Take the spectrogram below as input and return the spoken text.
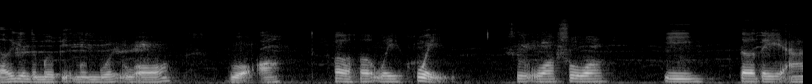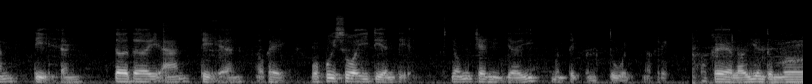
ឡូវយើងទៅមើលពាក្យមួយមួយអ៊ូអវ៉អហឺហឺអ៊ុយហ៊ុយសួរសួរអ៊ីតើទេអានទៀនតើទេអានទៀនអូខេវ៉ហ៊ុយសួរអ៊ីទៀនទៀតខ្ញុំចេះនិយាយបន្តិចបន្តួចអូខេអូខេឥឡូវយើងទៅមើល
